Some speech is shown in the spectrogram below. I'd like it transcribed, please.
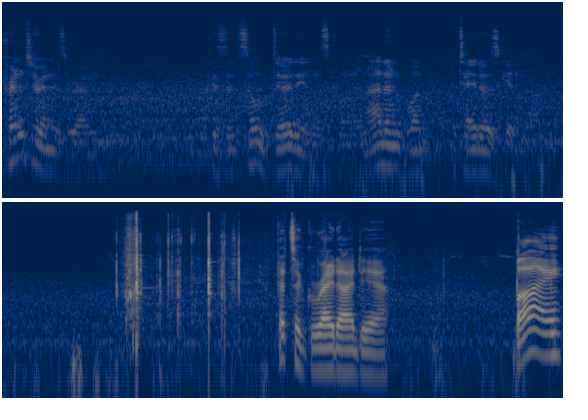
printer in his room because it's all dirty in this corner and I don't want potatoes getting on. That's a great idea. Bye!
